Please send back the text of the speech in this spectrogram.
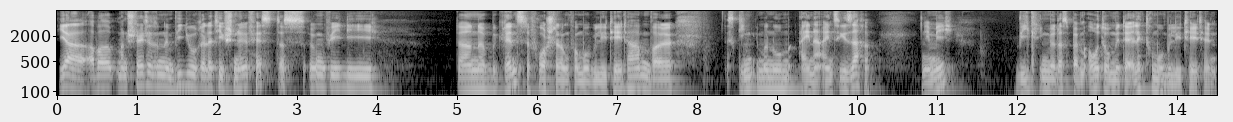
ja, aber man stellte dann im Video relativ schnell fest, dass irgendwie die da eine begrenzte Vorstellung von Mobilität haben, weil es ging immer nur um eine einzige Sache. Nämlich, wie kriegen wir das beim Auto mit der Elektromobilität hin?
